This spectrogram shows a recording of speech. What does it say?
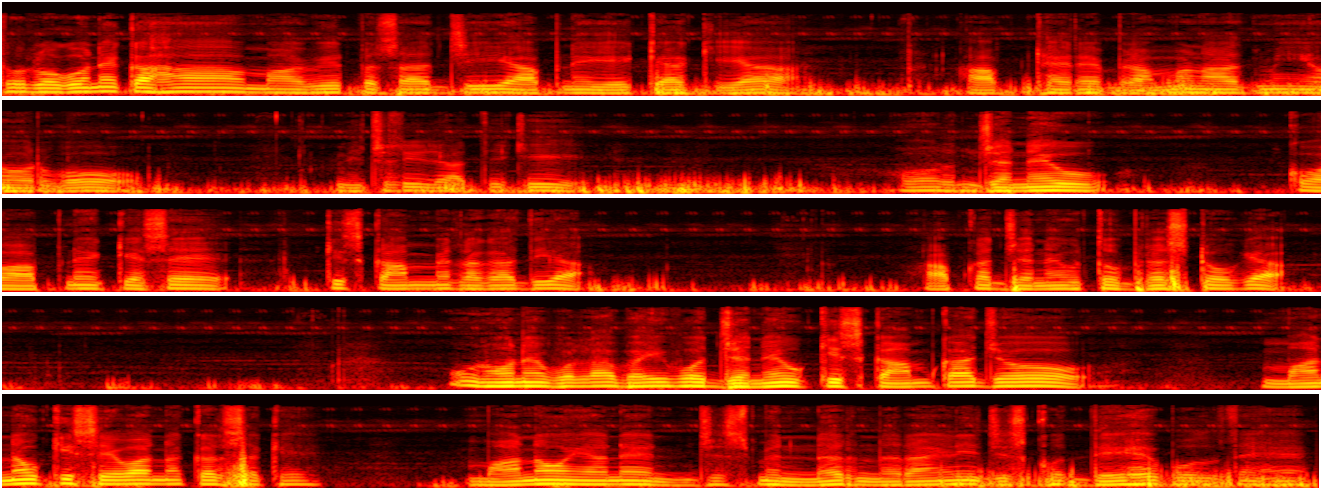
तो लोगों ने कहा महावीर प्रसाद जी आपने ये क्या किया? आप ठहरे ब्राह्मण आदमी और वो निचली जाति की और जनेऊ को आपने कैसे किस काम में लगा दिया? आपका जनेऊ तो भ्रष्ट हो गया। उन्होंने बोला, भाई, वो जनेऊ किस काम का जो मानव की सेवा न कर सके? मानव यानी जिसमें नर नारायणी जिसको देह बोलते हैं,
